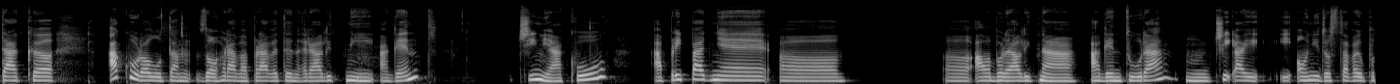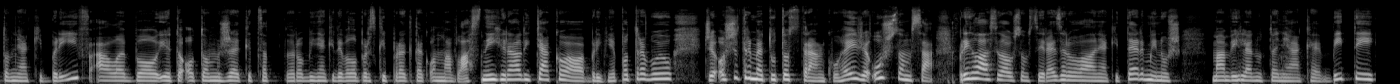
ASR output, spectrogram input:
tak e, akú rolu tam zohráva práve ten realitný agent, či nejakú, a prípadne uh, uh, alebo realitná agentúra, um, či aj oni dostávajú potom nejaký brief, alebo je to o tom, že keď sa robí nejaký developerský projekt, tak on má vlastných realiťakov a brief nepotrebujú. Čiže ošetríme túto stránku, hej, že už som sa prihlásila, už som si rezervovala nejaký termín, už mám vyhľadnuté nejaké byty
